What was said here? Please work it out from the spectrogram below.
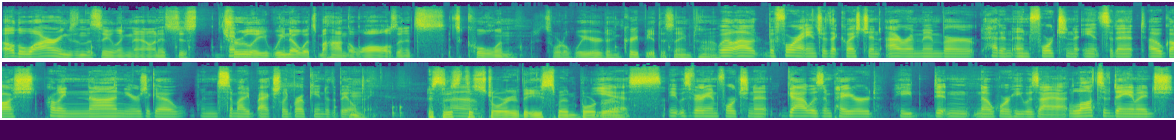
oh the wiring's in the ceiling now, and it's just truly we know what's behind the walls, and it's it's cool and sort of weird and creepy at the same time. Well, I, before I answer that question, I remember had an unfortunate incident. Oh gosh, probably nine years ago when somebody actually broke into the hmm. building. Is this the um, story of the Eastman boardroom? Yes, it was very unfortunate. Guy was impaired. He didn't know where he was at. Lots of damage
